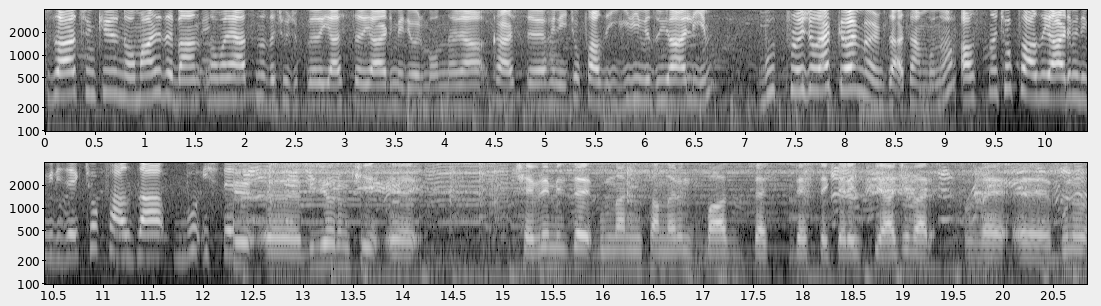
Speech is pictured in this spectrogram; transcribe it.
güzel çünkü normalde de ben normal hayatımda da çocuklara, yaşlara yardım ediyorum. Onlara karşı hani çok fazla ilgiliyim ve duyarlıyım. Bu proje olarak görmüyorum zaten bunu. Aslında çok fazla yardım edebilecek, çok fazla bu işleri... Çünkü e, biliyorum ki e, çevremizde bulunan insanların bazı des- desteklere ihtiyacı var ve e, bunu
